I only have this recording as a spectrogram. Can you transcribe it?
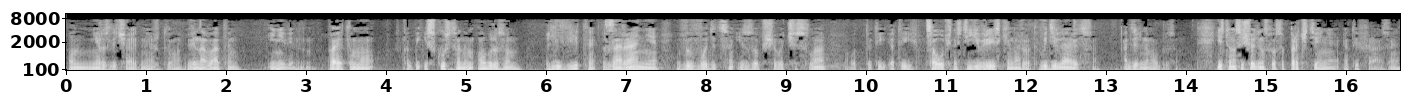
он не различает между виноватым и невинным. Поэтому как бы искусственным образом левиты заранее выводятся из общего числа вот этой, этой сообщности еврейский народ, выделяются отдельным образом. Есть у нас еще один способ прочтения этой фразы.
